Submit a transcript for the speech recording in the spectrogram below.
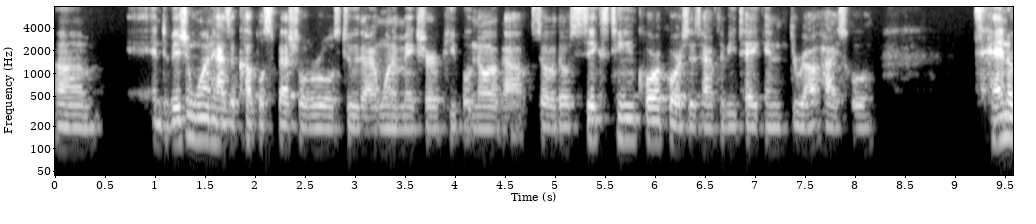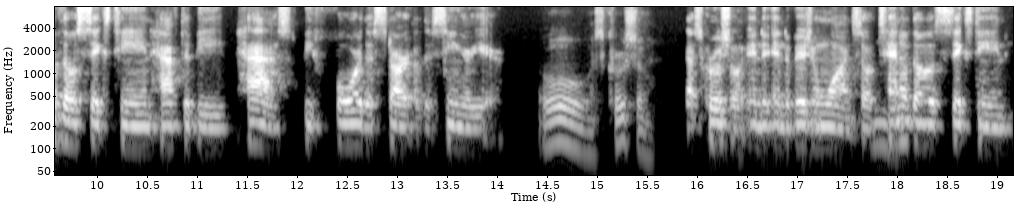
Um, and Division One has a couple special rules too that I want to make sure people know about. So those 16 core courses have to be taken throughout high school. 10 of those 16 have to be passed before the start of the senior year. Oh, it's crucial. That's crucial in, in Division One. So mm-hmm. 10 of those 16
